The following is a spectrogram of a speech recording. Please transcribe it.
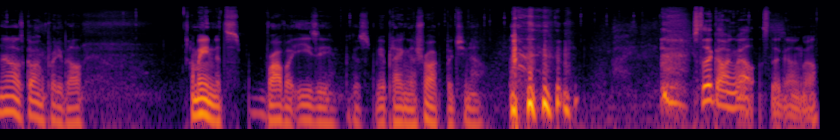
No, it's going pretty well. I mean, it's rather easy because we're playing Leshrac, but you know. still going well, still going well.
